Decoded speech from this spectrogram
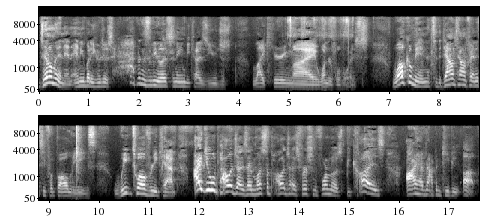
gentlemen, and anybody who just happens to be listening because you just like hearing my wonderful voice. Welcome in to the Downtown Fantasy Football League's Week 12 recap. I do apologize. I must apologize first and foremost because I have not been keeping up.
